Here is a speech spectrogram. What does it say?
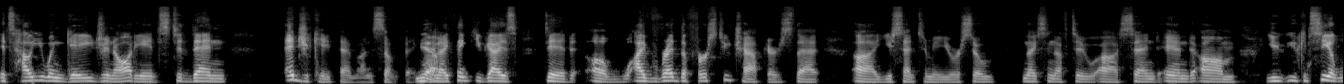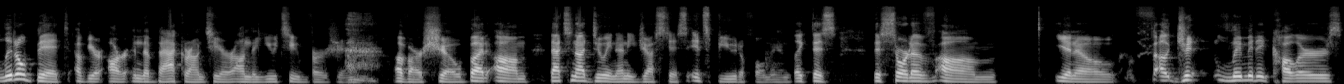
it's how you engage an audience to then educate them on something. Yeah. And I think you guys did. Uh, I've read the first two chapters that uh, you sent to me. You were so nice enough to uh, send, and um, you you can see a little bit of your art in the background here on the YouTube version of our show, but um, that's not doing any justice. It's beautiful, man. Like this this sort of um, you know uh, j- limited colors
